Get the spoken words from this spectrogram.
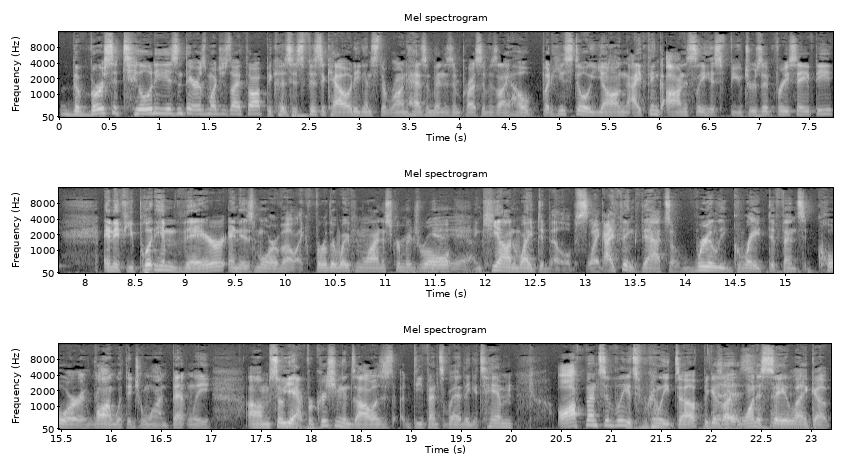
the versatility isn't there as much as I thought because his physicality against the run hasn't been as impressive as I hope, but he's still young. I think honestly his future's at free safety. And if you put him there and is more of a like further away from the line of scrimmage role Yeah, yeah. and Keion White develops, like I think that's a really great defensive corps along with the Ja'Whaun Bentley. Um, so yeah, for Christian Gonzalez defensively, I think it's him. Offensively, it's really tough because It I want to say like a,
